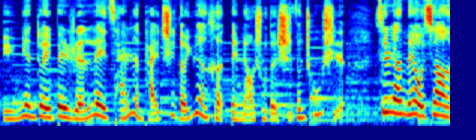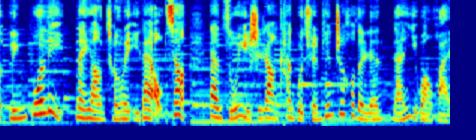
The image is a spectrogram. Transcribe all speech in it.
与面对被人类残忍排斥的怨恨被描述得十分充实。虽然没有像凌波丽那样成为一代偶像，但足以是让看过全片之后的人难以忘怀。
